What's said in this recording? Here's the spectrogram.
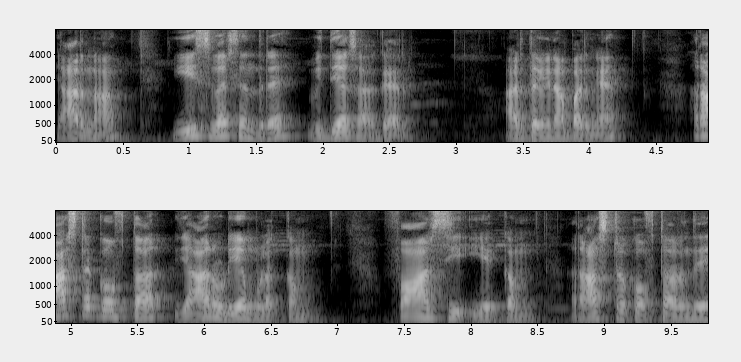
யாருன்னா ஈஸ்வர் சந்திர வித்யாசாகர். அடுத்த வினா பாருங்க. ராஷ்டிர கோஃப்தார் யாருடைய முழக்கம்? ஃபார்சி இயக்கம். ராஷ்டிர கோஃப்தார் வந்து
